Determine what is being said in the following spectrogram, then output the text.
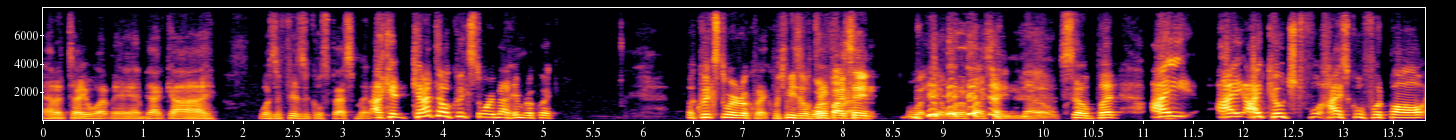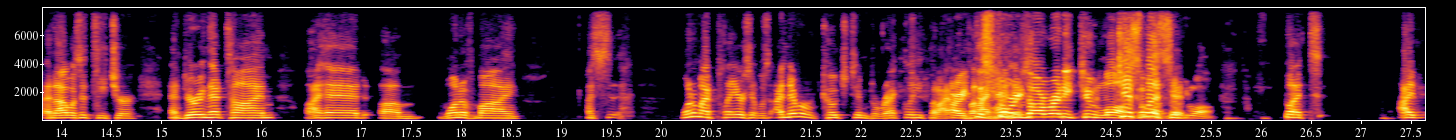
And I tell you what, man, that guy was a physical specimen. I can can I tell a quick story about him real quick? A quick story real quick, which means it'll What take if I forever. say what? Yeah, what if I say no? So, but I I I coached high school football and I was a teacher. And during that time, I had um one of my I one of my players. It was I never coached him directly, but I All right, but the I story's him- already too long. Just Come on, listen. move along. but I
